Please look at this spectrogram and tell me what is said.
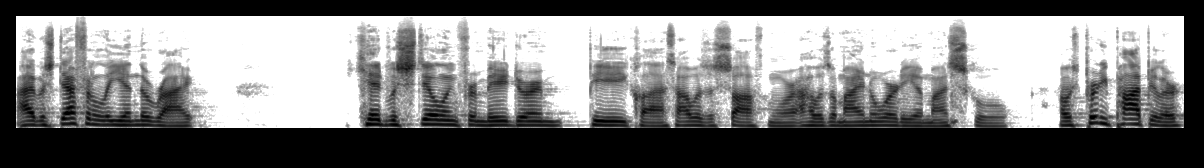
I was definitely in the right. Kid was stealing from me during PE class. I was a sophomore. I was a minority in my school. I was pretty popular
